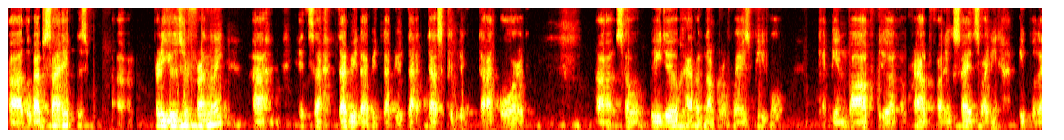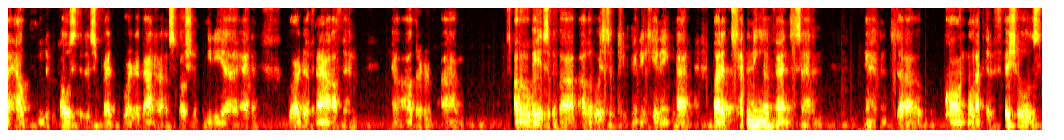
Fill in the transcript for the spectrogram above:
uh, the website is uh, pretty user friendly. Uh, it's uh. Uh, so we do have a number of ways people can be involved. We do have a crowdfunding site, so I need people to help me to post it and spread word about it on social media and word of mouth and you know, other um, other ways of uh, other ways of communicating that. But attending events and and uh, calling elected officials,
